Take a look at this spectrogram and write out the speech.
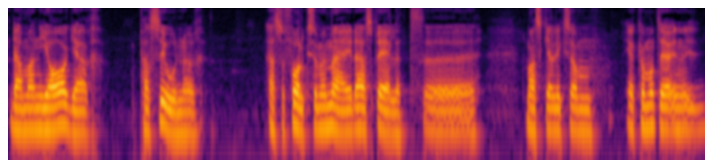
där man jagar personer, alltså folk som är med i det här spelet. eh, man ska liksom, jag kommer inte,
